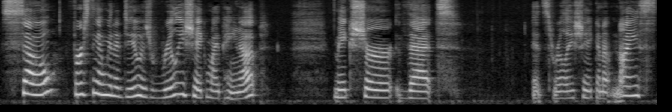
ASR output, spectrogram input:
So first thing I'm going to do is really shake my paint up. Make sure that it's really shaken up nice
